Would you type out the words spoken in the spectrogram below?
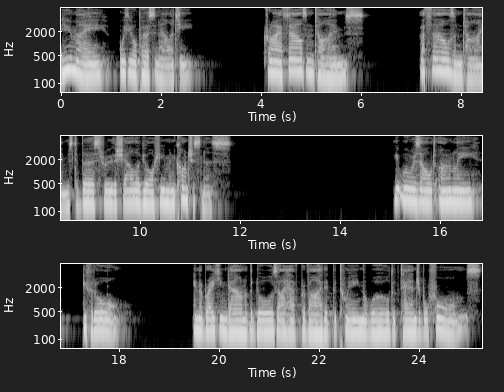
You may, with your personality, try a thousand times, a thousand times to burst through the shell of your human consciousness. It will result only, if at all, in a breaking down of the doors I have provided between the world of tangible forms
